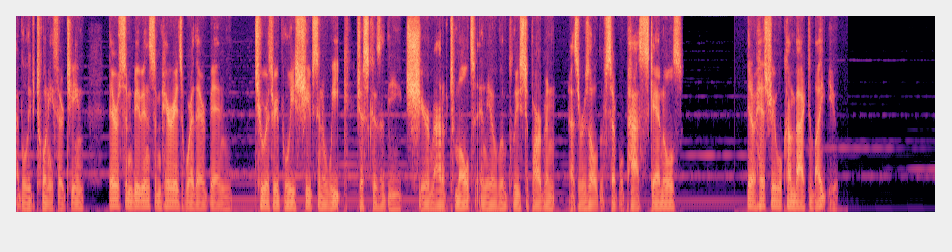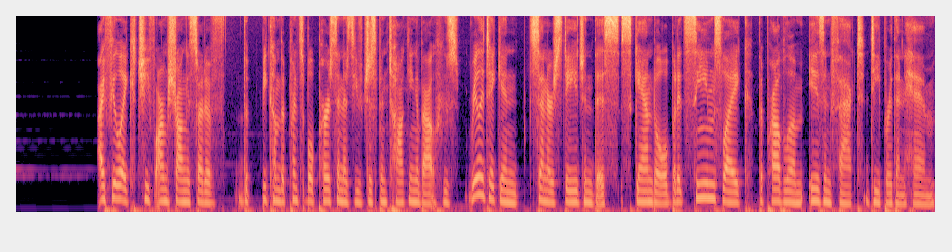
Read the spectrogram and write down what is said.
I believe, 2013. There have some, been some periods where there have been two or three police chiefs in a week just because of the sheer amount of tumult in the Oakland Police Department as a result of several past scandals. You know, history will come back to bite you. I feel like Chief Armstrong is sort of the become the principal person as you've just been talking about who's really taken center stage in this scandal but it seems like the problem is in fact deeper than him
